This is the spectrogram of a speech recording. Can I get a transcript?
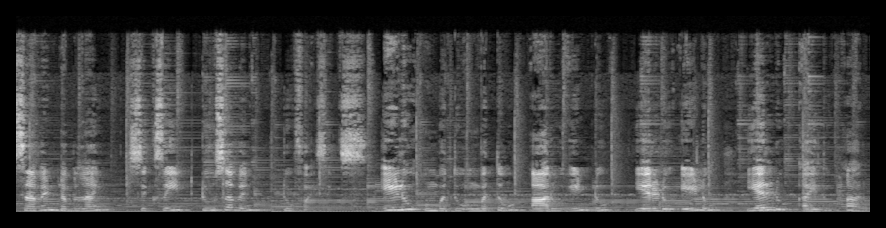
Seven double nine six eight two seven two five six ಏಳು ಒಂಬತ್ತು ಒಂಬತ್ತು ಆರು ಎಂಟು ಎರಡು ಏಳು ಎರಡು ಐದು ಆರು.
